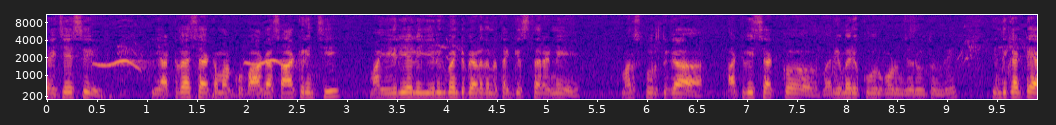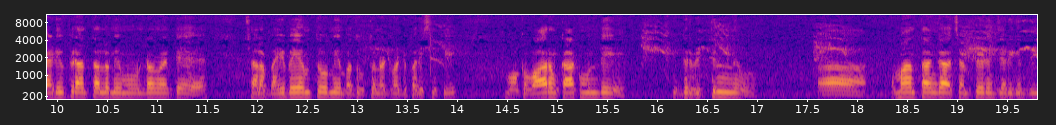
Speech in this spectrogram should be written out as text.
దయచేసి ఈ అటవీ శాఖ మాకు బాగా సహకరించి మా ఏరియాలో ఎలుగుబంటి బెడదను తగ్గిస్తారని మనస్ఫూర్తిగా అటవీ శాఖకు మరీ మరీ కోరుకోవడం జరుగుతుంది. ఎందుకంటే అడవి ప్రాంతాల్లో మేము ఉండడం అంటే చాలా భయభయంతో మేము బతుకుతున్నటువంటి పరిస్థితి. ఒక వారం కాకముందే ఇద్దరు వ్యక్తులను అమాంతంగా చంపేయడం జరిగింది.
